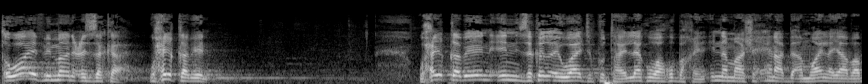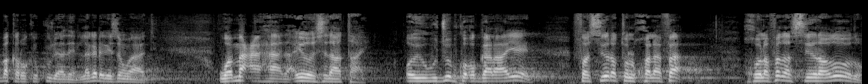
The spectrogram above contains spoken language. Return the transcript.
Tawaa'if min maanici zakaa. Waxay qabeen. Waxay qabeen in zakadu ay waajib ku tahay laakiin waa ku bakhileen inamaa shaxinaa biamwaalina ya abaabakar oo ku yidhahdeen laga dhegaysan waahadi wa maca haada iyadoo sidaa tahay. Oy wujuubka ogolaayeen fasiratu اlkhulafaa khulafada siiradoodu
